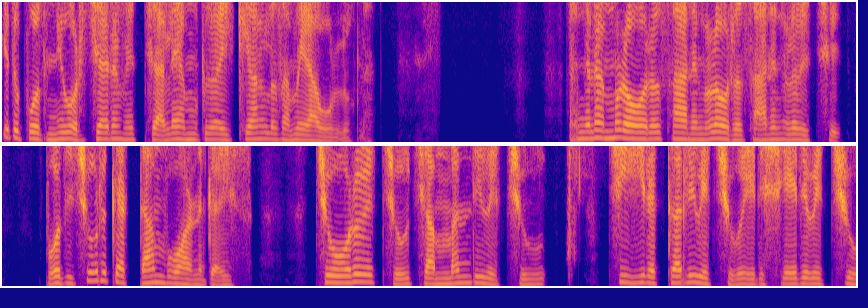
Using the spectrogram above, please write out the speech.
ഇത് പൊതിഞ്ഞ് കുറച്ചു നേരം വെച്ചാലേ നമുക്ക് കഴിക്കാനുള്ള സമയമാവുള്ളൂ. അങ്ങനെ നമ്മൾ ഓരോ സാധനങ്ങൾ ഓരോ സാധനങ്ങൾ വെച്ച് പൊതിച്ചോറ് കെട്ടാൻ പോവാണ് ഗൈസ് ചോറ് വെച്ചു ചമ്മന്തി വെച്ചു ചീരക്കറി വെച്ചു എരിശ്ശേരി വെച്ചു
